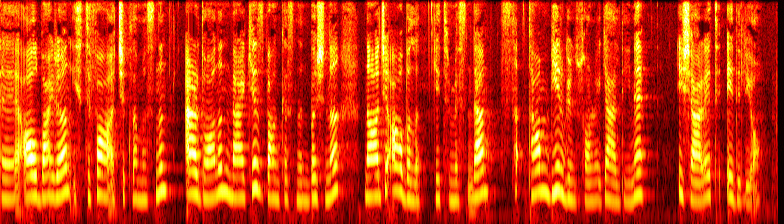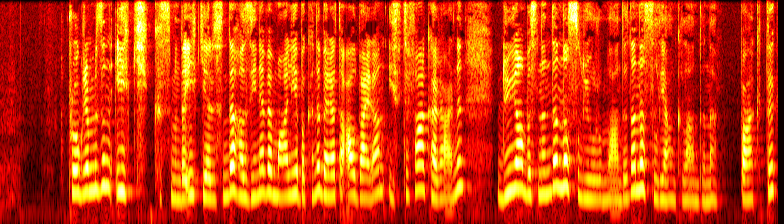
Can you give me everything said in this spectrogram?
e, Albayrak'ın istifa açıklamasının Erdoğan'ın Merkez Bankası'nın başına Naci Ağbal'ı getirmesinden tam bir gün sonra geldiğine işaret ediliyor. Programımızın ilk kısmında, ilk yarısında Hazine ve Maliye Bakanı Berat Albayrak'ın istifa kararının dünya basınında nasıl yorumlandığına, nasıl yankılandığına baktık.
